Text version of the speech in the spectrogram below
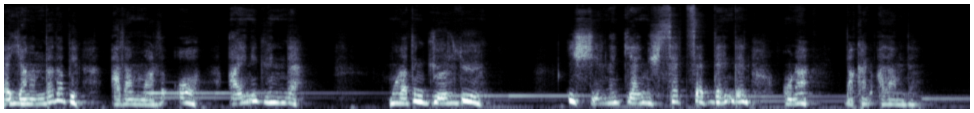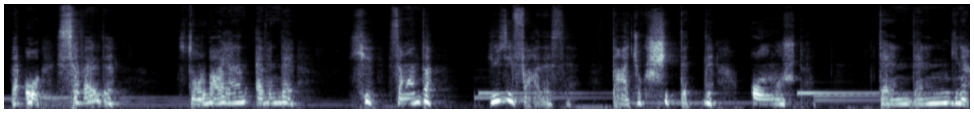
Ve yanında da bir adam vardı. O aynı günde Murat'ın gördüğü iş yerine gelmiş sert sert derin derin ona bakan adamdı. Ve o severdi. Zorba Ayhan'ın evinde ki zamanda yüz ifadesi daha çok şiddetli olmuştu. Derin derin yine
